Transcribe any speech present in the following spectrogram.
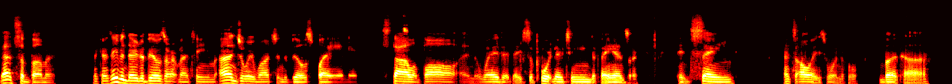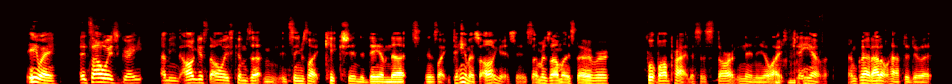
that's a bummer because even though the Bills aren't my team, I enjoy watching the Bills play and their style of ball and the way that they support their team. The fans are insane. That's always wonderful. But uh, anyway, it's always great. I mean, August always comes up and it seems like kicks you in the damn nuts. And it's like, damn, it's August and summer's almost over. Football practice is starting, and you're like, damn, I'm glad I don't have to do it.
